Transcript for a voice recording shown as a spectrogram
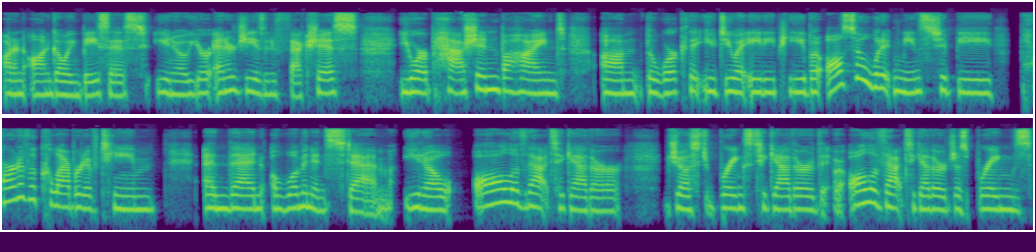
on an ongoing basis, you know, your energy is infectious. Your passion behind um, the work that you do at ADP, but also what it means to be part of a collaborative team and then a woman in STEM, you know, all of that together just brings together the, all of that together just brings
